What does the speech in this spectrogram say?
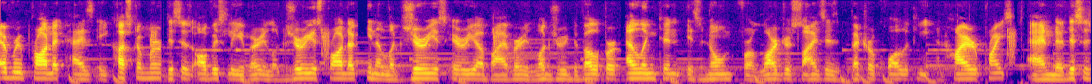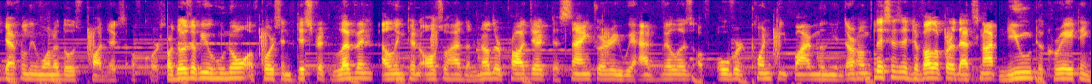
every product has a customer. This is obviously a very luxurious product in a luxurious area by a very luxury developer. Ellington is known for larger sizes, better quality, and higher price. And uh, this is definitely one of those projects, of course. For those of you who know, of course, in District 11, Ellington also has another project, the Sanctuary. We had villas of over 25 million dirhams. This is a developer that's not new to creating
